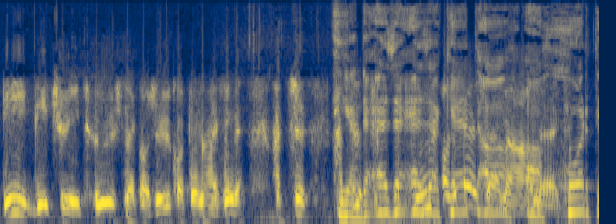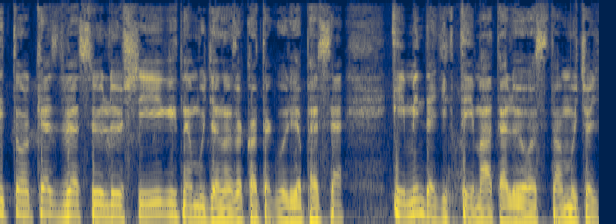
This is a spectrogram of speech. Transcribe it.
így dicsőít hősnek az ő katonák, minden. Hát, hát igen, de eze, ezeket a, a Hortitól kezdve szőlőség, nem ugyanaz a kategória persze, én mindegyik témát előhoztam, úgyhogy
